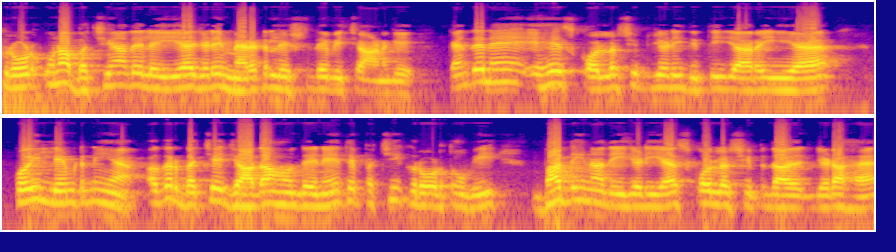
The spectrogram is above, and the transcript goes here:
ਕਰੋੜ ਉਹਨਾਂ ਬੱਚਿਆਂ ਦੇ ਲਈ ਹੈ ਜਿਹੜੇ ਮੈਰਿਟ ਲਿਸਟ ਦੇ ਵਿੱਚ ਆਣਗੇ ਕਹਿੰਦੇ ਨੇ ਇਹ ਸਕਾਲਰਸ਼ਿਪ ਜਿਹੜੀ ਦਿੱਤੀ ਜਾ ਰਹੀ ਹੈ, ਕੋਈ ਲਿਮਟ ਨਹੀਂ ਹੈ। ਅਗਰ ਬੱਚੇ ਜ਼ਿਆਦਾ ਹੁੰਦੇ ਨੇ ਤੇ 25 ਕਰੋੜ ਤੋਂ ਵੀ ਵੱਧ ਇਹਨਾਂ ਦੀ ਜਿਹੜੀ ਹੈ ਸਕਾਲਰਸ਼ਿਪ ਦਾ ਜਿਹੜਾ ਹੈ,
